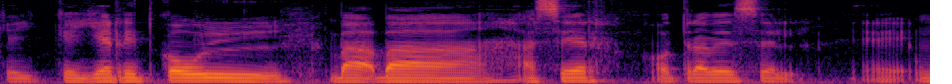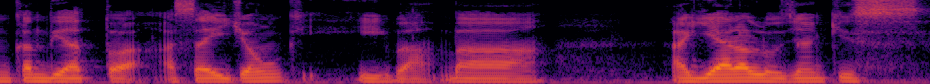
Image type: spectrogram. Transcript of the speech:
que, que Cole va, va, a ser otra vez el, eh, un candidato a, a Cy Young y va, va a guiar a los Yankees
